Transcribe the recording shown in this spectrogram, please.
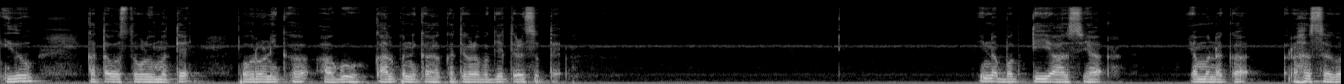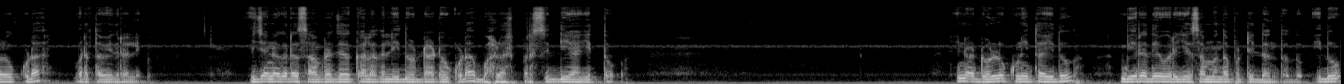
ಇದು ಕಥಾವಸ್ತುಗಳು ಮತ್ತು ಪೌರಾಣಿಕ ಹಾಗೂ ಕಾಲ್ಪನಿಕ ಕಥೆಗಳ ಬಗ್ಗೆ ತಿಳಿಸುತ್ತೆ. ಇನ್ನು ಭಕ್ತಿ, ಹಾಸ್ಯ, ಯಮನಕ ರಹಸ್ಯಗಳು ಕೂಡ ಬರ್ತವೆ ಇದರಲ್ಲಿ. ವಿಜಯನಗರ ಸಾಮ್ರಾಜ್ಯದ ಕಾಲದಲ್ಲಿ ದೊಡ್ಡಾಟವು ಕೂಡ ಬಹಳ ಪ್ರಸಿದ್ಧಿಯಾಗಿತ್ತು. ಇನ್ನು ಡೊಳ್ಳು ಕುಣಿತ ಇದು ಬೀರದೇವರಿಗೆ ಸಂಬಂಧಪಟ್ಟಿದ್ದಂಥದ್ದು. ಇದು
